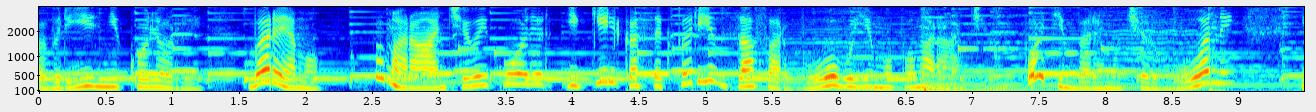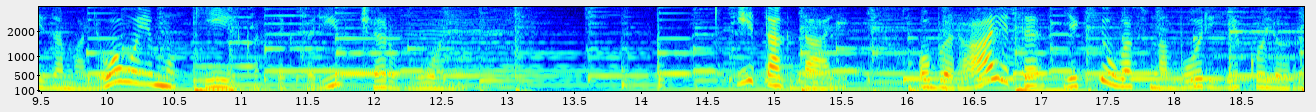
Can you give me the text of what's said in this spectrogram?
в різні кольори. Беремо помаранчевий колір і кілька секторів зафарбовуємо помаранчевим. Потім беремо червоний і замальовуємо кілька секторів червоним. І так далі. Обираєте, які у вас в наборі є кольори.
